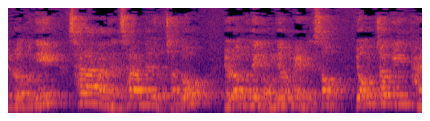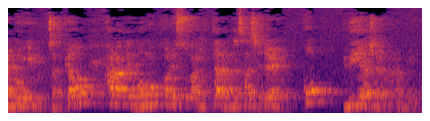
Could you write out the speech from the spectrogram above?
여러분이 사랑하는 사람들조차도 여러분의 영역으로 인해서 영적인 발목이 붙잡혀 하나님에 머뭇거릴 수가 있다는 사실을 꼭 유의하셔야만 합니다.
